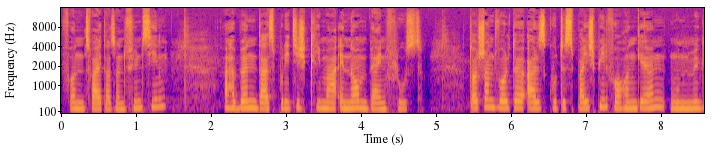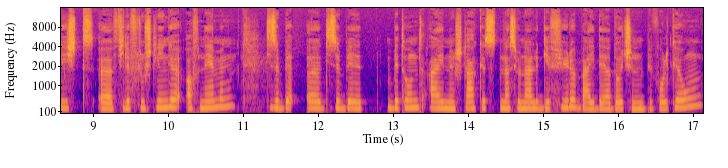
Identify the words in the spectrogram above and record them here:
von 2015 haben das politische Klima enorm beeinflusst. Deutschland wollte als gutes Beispiel vorangehen und möglichst äh, viele Flüchtlinge aufnehmen. Diese, be äh, diese be betont ein starkes nationales Gefühl bei der deutschen Bevölkerung.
